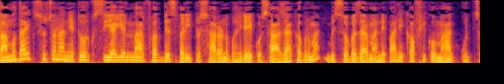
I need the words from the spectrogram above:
सामुदायिक सूचना नेटवर्क सीआईएन मार्फत देशभरि प्रसारण भइरहेको साझा खबरमा विश्व बजारमा नेपाली कफीको माग उच्च।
